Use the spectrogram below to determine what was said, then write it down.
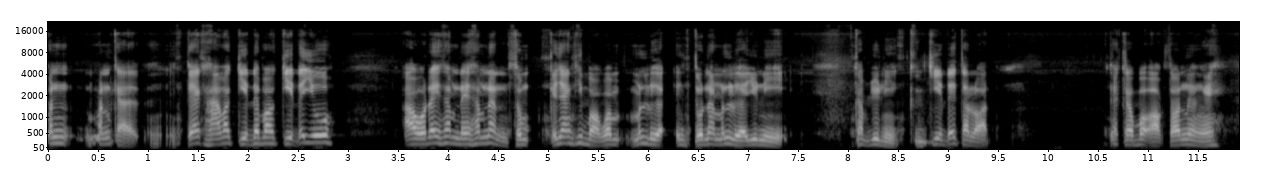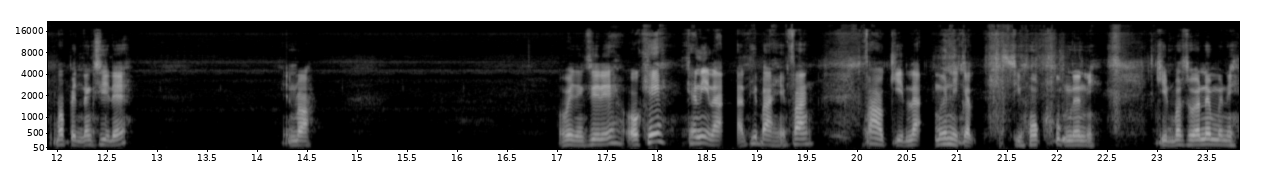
มันมันก็แตกหาว่ากีดได้บ่กรีดได้อยู่ เอาได้ทำใดทำนั่นสมก็อย่างที่บอกว่ามันเหลือตัวนั้นมันเหลืออยู่นี่กับอยู่นี่คือกีดได้ตลอด แต่ก็บ่ออกต่อเนื่องไงบ่เป็นจังซี่เด้ เห็นบ่ เอาเป็นอย่างซี่ดิโอเค แค่นี้ละอธิบายให้ฟังเฝ้ากินละมื้อนี้ก็สิหกคุ้มแล้วนี่ กินปลาสวนในมื้อนี้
